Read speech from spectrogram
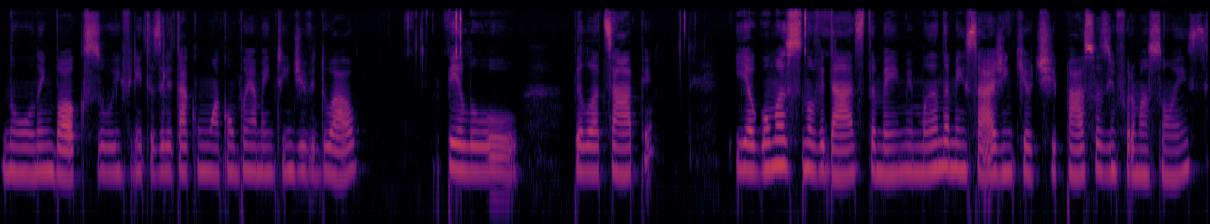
no, no inbox. O Infinitas ele está com um acompanhamento individual pelo, pelo WhatsApp e algumas novidades também. Me manda mensagem que eu te passo as informações.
